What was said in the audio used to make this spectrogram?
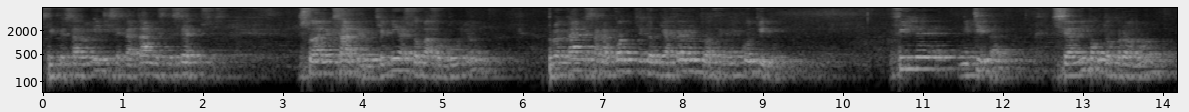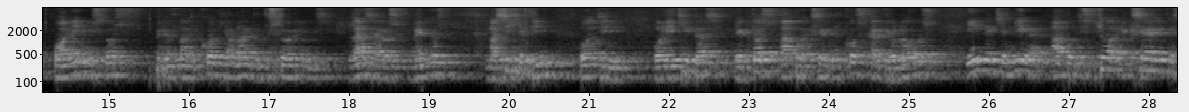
στη Θεσσαλονίκη σε κατάμεστες αίθουσες, στο Αλεξάνδριο και μία στο Παφοπούλιο, προκάλεσαν ακόμη και το ενδιαφέρον του αθηνικού τύπου. Φίλε Νικήτα, σε ανύποπτο χρόνο, ο αείμιστος πνευματικό διαμάντι της Φλωρίνης, Λάζαρος Μέλος, μας είχε πει ότι ο Νικήτας, εκτός από εξαιρετικός καρδιολόγος, είναι και μία από τις πιο εξαίρετες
